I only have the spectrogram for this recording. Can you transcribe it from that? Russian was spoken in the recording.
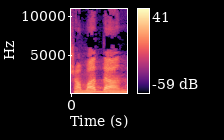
чемодан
